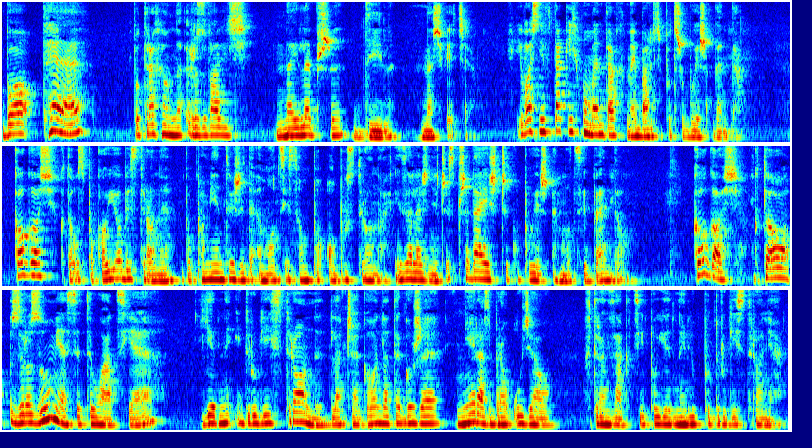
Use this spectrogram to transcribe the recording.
Bo te potrafią rozwalić najlepszy deal na świecie. I właśnie w takich momentach najbardziej potrzebujesz agenta. Kogoś, kto uspokoi obie strony, bo pamiętaj, że te emocje są po obu stronach, niezależnie czy sprzedajesz, czy kupujesz, emocje będą. Kogoś, kto zrozumie sytuację jednej i drugiej strony. Dlaczego? Dlatego, że nieraz brał udział w transakcji po jednej lub po drugiej stronie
